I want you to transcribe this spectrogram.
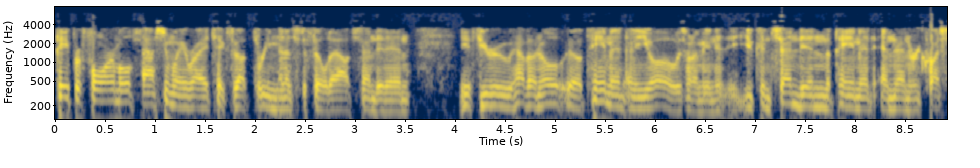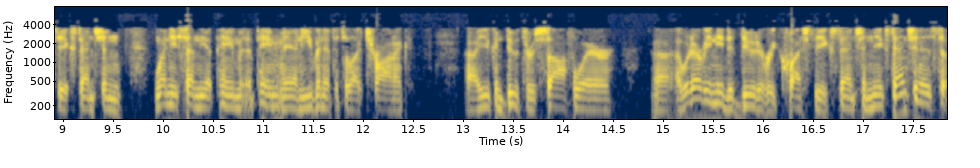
paper form, old fashioned way, right? It takes about three minutes to fill it out, send it in. If you have an uh, payment and you owe is what I mean, you can send in the payment and then request the extension when you send the payment, payment in, even if it's electronic. Uh, you can do it through software. Uh, whatever you need to do to request the extension. The extension is to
